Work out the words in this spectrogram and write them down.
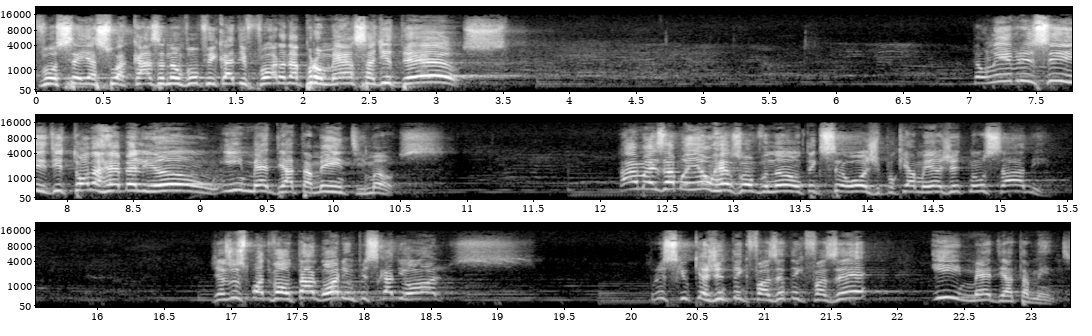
Você e a sua casa não vão ficar de fora da promessa de Deus. Então livre-se de toda rebelião imediatamente, irmãos. Ah, mas amanhã eu resolvo. Não, tem que ser hoje, porque amanhã a gente não sabe. Jesus pode voltar agora em um piscar de olhos. Por isso que o que a gente tem que fazer, tem que fazer imediatamente.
